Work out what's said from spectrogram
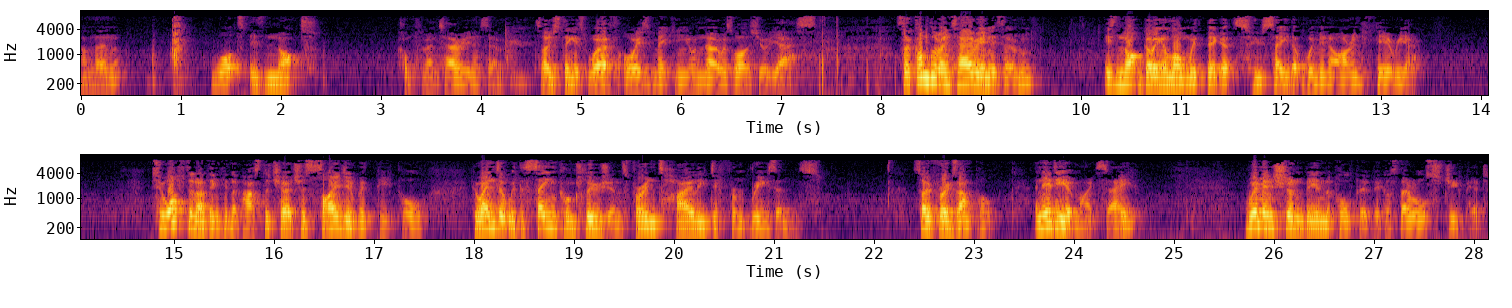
And then what is not complementarianism? So I just think it's worth always making your no as well as your yes. So complementarianism is not going along with bigots who say that women are inferior. Too often, I think, in the past, the church has sided with people who end up with the same conclusions for entirely different reasons. So, for example, an idiot might say, women shouldn't be in the pulpit because they're all stupid.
